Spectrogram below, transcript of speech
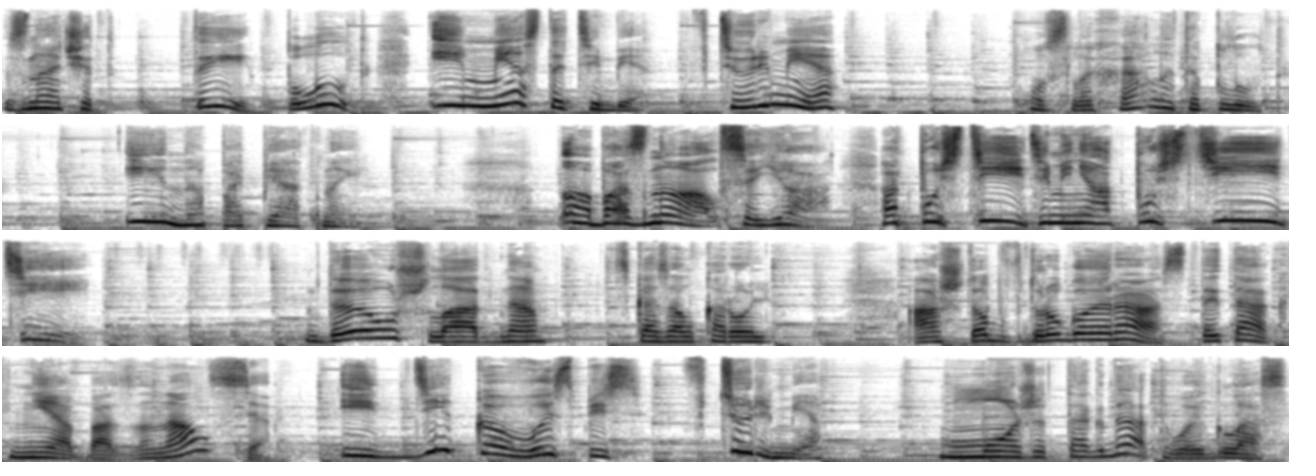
значит, ты плут, и место тебе в тюрьме». Услыхал это плут и на попятной – «Обознался я! Отпустите меня, отпустите!» «Да уж ладно», — сказал король. «А чтоб в другой раз ты так не обознался, иди-ка выспись в тюрьме. Может, тогда твой глаз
